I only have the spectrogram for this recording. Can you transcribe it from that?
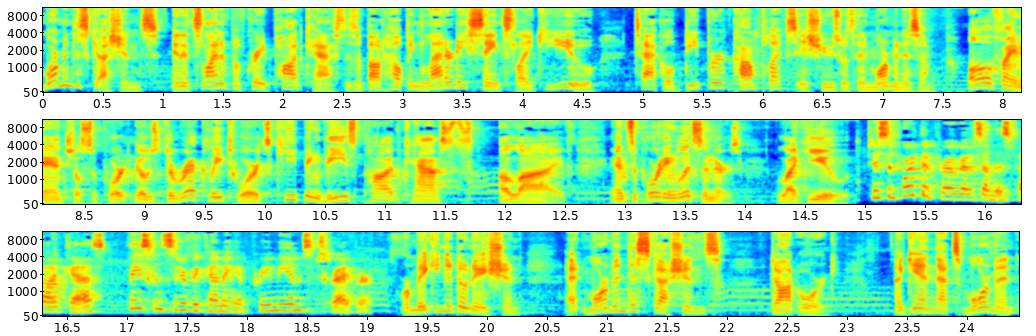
Mormon Discussions and its lineup of great podcasts is about helping Latter day Saints like you tackle deeper, complex issues within Mormonism. All financial support goes directly towards keeping these podcasts alive and supporting listeners like you. To support the programs on this podcast, please consider becoming a premium subscriber or making a donation at mormondiscussions.org. Again, that's Mormon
